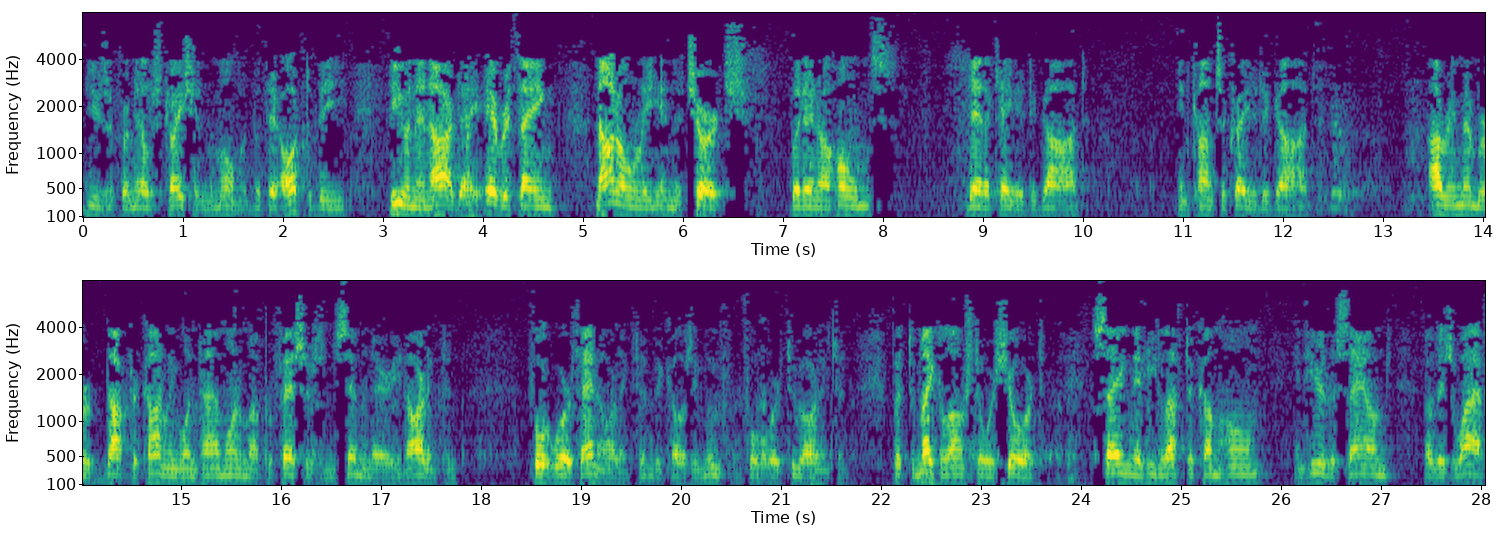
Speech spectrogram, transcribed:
use it for an illustration in a moment, but there ought to be, even in our day, everything, not only in the church, but in our homes dedicated to God and consecrated to God. I remember Dr. Conley one time, one of my professors in the seminary in Arlington, Fort Worth and Arlington, because he moved from Fort Worth to Arlington. But to make a long story short, saying that he loved to come home and hear the sound of his wife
